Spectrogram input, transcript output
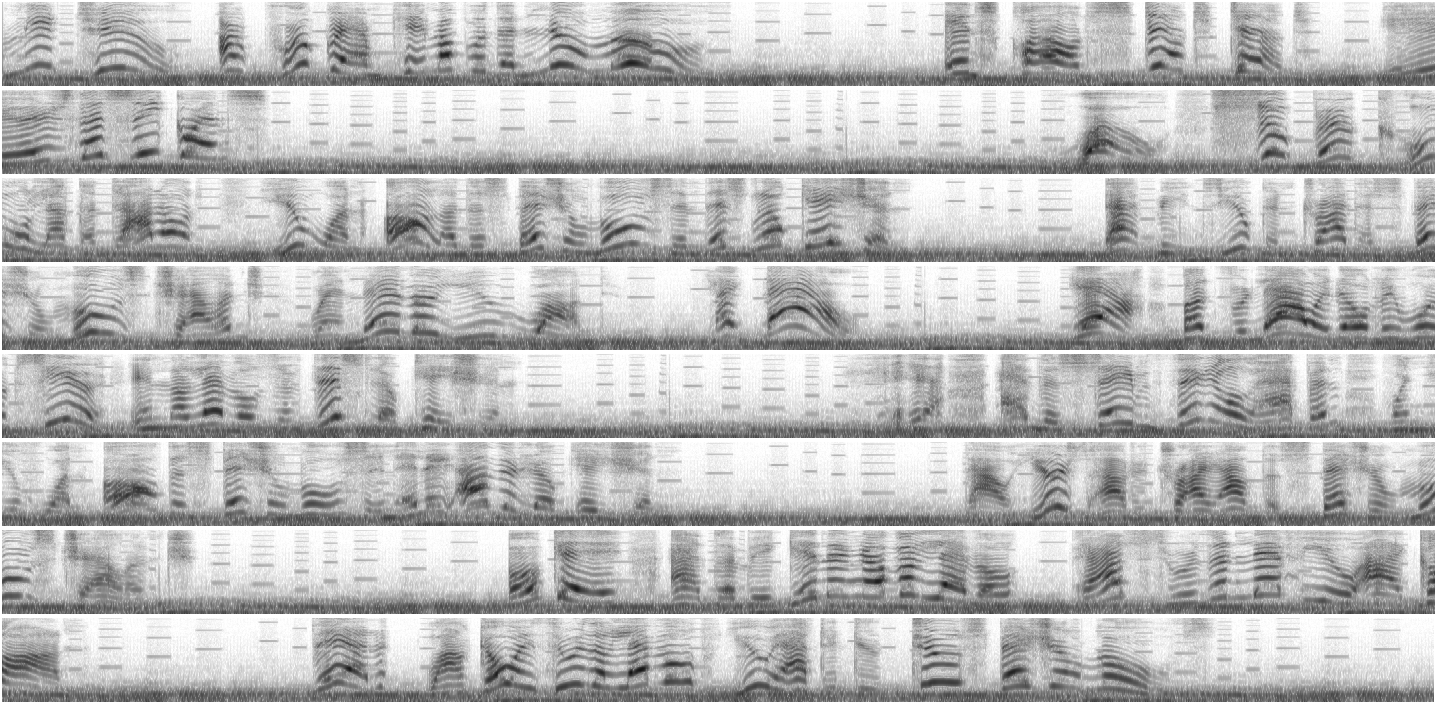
Me too. Our program came up with a new move. It's called Stilt Tilt. Here's the sequence. Whoa, super cool Lucky Donald. You won all of the special moves in this location. That means you can try the Special Moves Challenge whenever you want. Like now. Yeah, but for now it only works here in the levels of this location. and the same thing will happen when you've won all the special moves in any other location. Now here's how to try out the Special Moves Challenge. Okay, at the beginning of a level, pass through the nephew icon. Then, while going through the level, you have to do two special moves.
